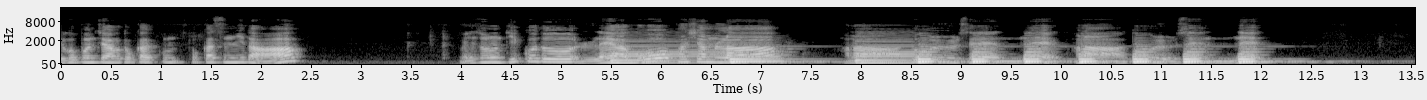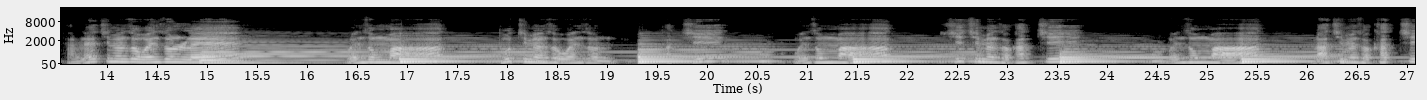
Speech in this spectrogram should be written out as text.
일곱 번째하고 똑같, 똑같습니다. 왼손은 D코드 레하고 파시암 라. 하나, 둘, 셋, 넷. 하나, 둘, 셋, 넷. 자, 레 치면서 왼손 레. 왼손만. 도 치면서 왼손 같이. 왼손만. 시 치면서 같이. 왼손만 라 치면서 같이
